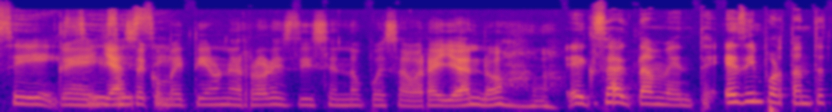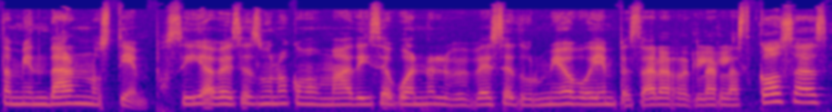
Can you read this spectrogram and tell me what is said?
Sí. Que ya se cometieron errores, dicen, no, pues ahora ya no. Exactamente. Es importante también darnos tiempo, ¿sí? A veces uno como mamá dice, bueno, el bebé se durmió, voy a empezar a arreglar las cosas.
